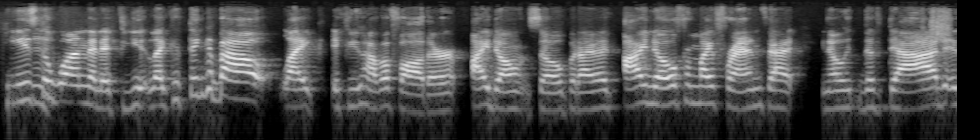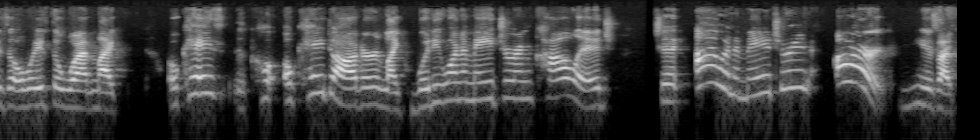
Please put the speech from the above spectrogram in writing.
He's mm. the one that if you like think about like if you have a father, I don't so, but I I know from my friends that you know the dad is always the one like okay okay daughter like what do you want to major in college? She's like, I want to major in art. And he was like,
